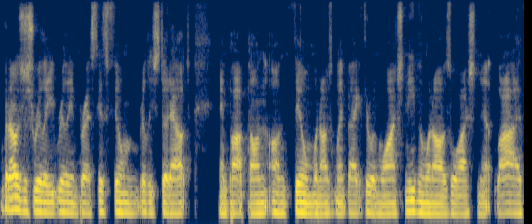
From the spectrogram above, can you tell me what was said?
but I was just really, really impressed. His film really stood out and popped on on film when I was went back through and watched. And even when I was watching it live,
